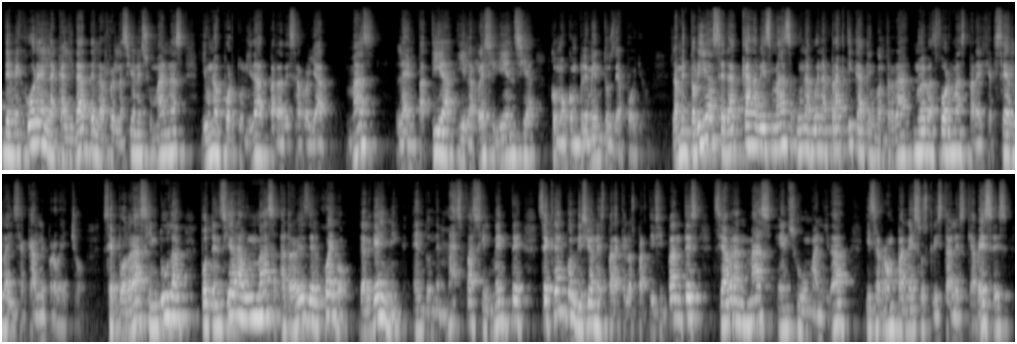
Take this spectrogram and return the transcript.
de mejora en la calidad de las relaciones humanas y una oportunidad para desarrollar más la empatía y la resiliencia como complementos de apoyo. La mentoría será cada vez más una buena práctica que encontrará nuevas formas para ejercerla y sacarle provecho se podrá sin duda potenciar aún más a través del juego, del gaming, en donde más fácilmente se crean condiciones para que los participantes se abran más en su humanidad y se rompan esos cristales que a veces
